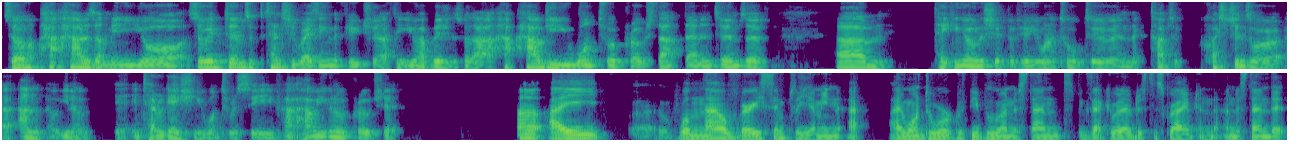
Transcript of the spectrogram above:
So how, how, does that mean you're, so in terms of potentially raising in the future, I think you have visions for that. How, how do you want to approach that then in terms of um, taking ownership of who you want to talk to and the types of questions or, uh, and, you know, interrogation you want to receive? How, how are you going to approach it? Uh, I, uh, well, now very simply, I mean, I, I, want to work with people who understand exactly what I've just described and understand that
